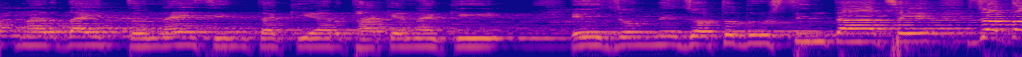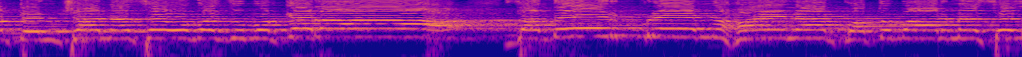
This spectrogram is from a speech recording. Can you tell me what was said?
আপনার দায়িত্ব নেয়, চিন্তা কি আর থাকে নাকি? এই জন্য যত দুশ্চিন্তা আছে, যত টেনশন আছে ও গো যুবকেরা, যাদের প্রেম হয় না, কতবার মেসেজ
